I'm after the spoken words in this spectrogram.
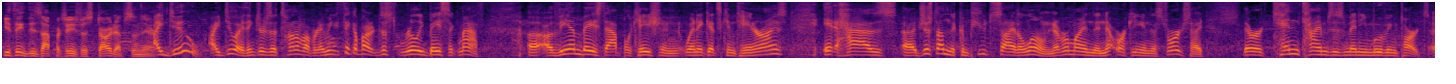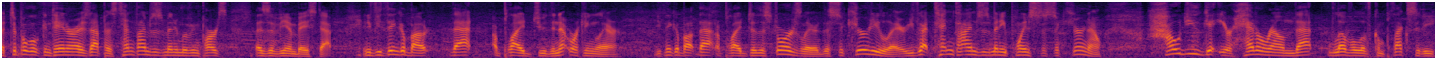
You think there's opportunities for startups in there? I do, I do. I think there's a ton of opportunity. I mean, think about it, just really basic math. Uh, a VM-based application, when it gets containerized, it has, uh, just on the compute side alone, never mind the networking and the storage side, there are 10 times as many moving parts. A typical containerized app has 10 times as many moving parts as a VM-based app. And if you think about that applied to the networking layer, you think about that applied to the storage layer, the security layer, you've got 10 times as many points to secure now. How do you get your head around that level of complexity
